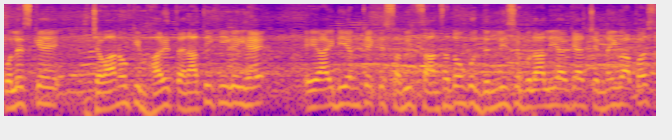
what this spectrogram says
पुलिस के जवानों की भारी तैनाती की गई है। एआईडीएमके के सभी सांसदों को दिल्ली से बुला लिया गया, चेन्नई वापस।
